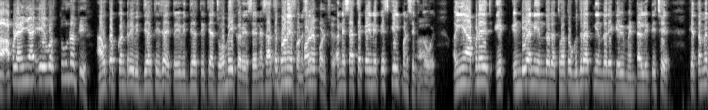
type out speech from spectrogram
આપણે અહીંયા એ વસ્તુ નથી. આઉટ ઓફ કન્ટ્રી વિદ્યાર્થી જાય તો એ વિદ્યાર્થી ત્યાં જોબે કરે છે અને સાથે ભણે પણ ભણે પણ છે. અને સાથે કઈ ને કઈ સ્કિલ પણ શીખતો હોય. અહીંયા આપણે જ એક ઇન્ડિયાની અંદર અથવા તો ગુજરાતની અંદર એક એવી મેન્ટાલિટી છે કે તમે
